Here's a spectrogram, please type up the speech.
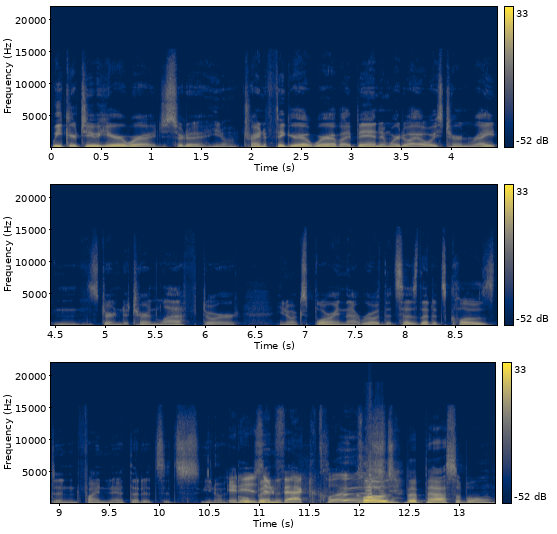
week or two here where I just sort of, you know, trying to figure out where have I been and where do I always turn right and starting to turn left or you know, exploring that road that says that it's closed and finding out that it's it's you know It open is in fact closed. closed but passable,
